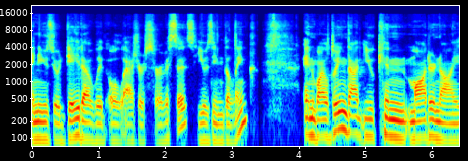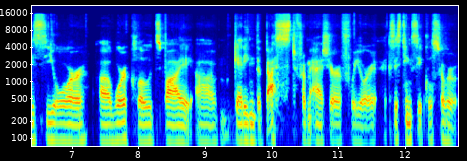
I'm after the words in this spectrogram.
and use your data with all Azure services using the link. And while doing that, you can modernize your uh, workloads by um, getting the best from Azure for your existing SQL Server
